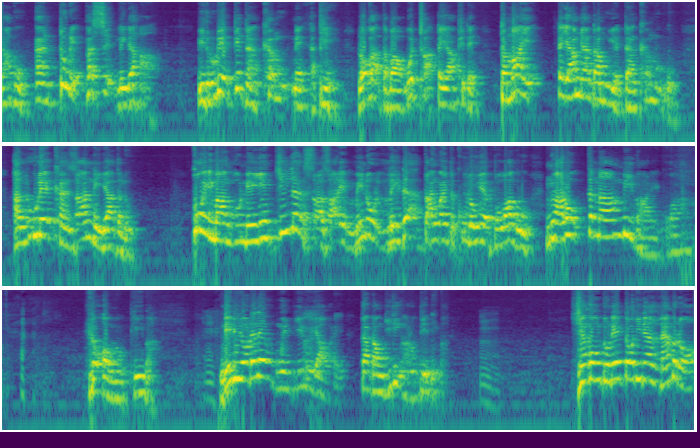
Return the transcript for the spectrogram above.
ရားကိုအန်တုတဲ့ဖက်စစ်လေးတဲ့ဟာပြည်သူတို့ရဲ့ပြစ်ဒဏ်ခတ်မှုနဲ့အပြင်လောကတဘာဝဋ္ဌတရားဖြစ်တဲ့ဓမ္မရဲ့တရားမျှတမှုရဲ့တန်ခတ်မှုကို အလူလဲခံစားနေရတယ်လို့ကိုယ်အိမ်မှာကိုနေရင်ကြီးလက်စာစားတဲ့မင်းတို့လေတဲ့အတိုင်းဝိုင်းတစ်ခုလုံးရဲ့ဘဝကိုငါတို့တနာမိပါတယ်ကွာလွတ်အောင်လို့ပြေးပါနေပြီးတော့လည်းဝင်ပြေးလို့ရပါတယ်တတောင်ကြီးတွေငါတို့ပြစ်နေပါอืมရန်ကုန်တုံနဲ့တော်ကြီးနဲ့လမ်းမတော်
